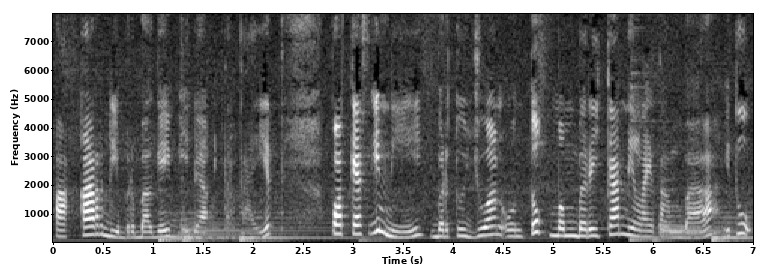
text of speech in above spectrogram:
pakar di berbagai bidang terkait podcast ini bertujuan untuk memberikan nilai tambah. Itu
